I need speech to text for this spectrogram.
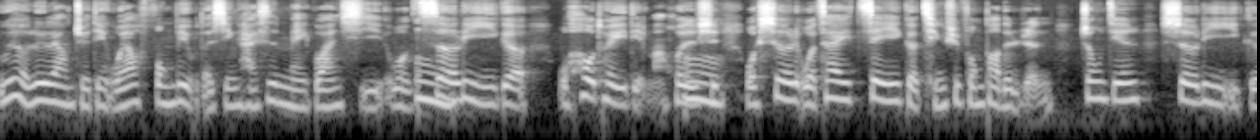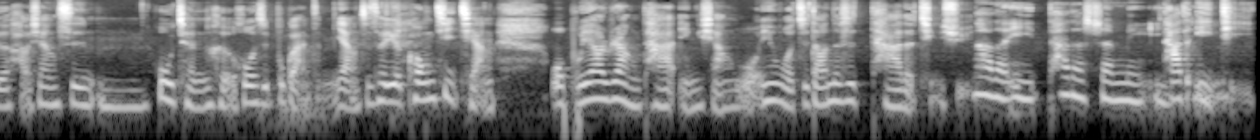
我有力量决定我要封闭我的心，还是没关系。我设立一个，我后退一点嘛，或者是嗯我设立我在这一个情绪风暴的人中间设立一个，好像是嗯护城河，或是不管怎么样，这是一个空气墙，我不要让它影响我，因为我知道那是他的情绪。他的议，他的生命，他的议题，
